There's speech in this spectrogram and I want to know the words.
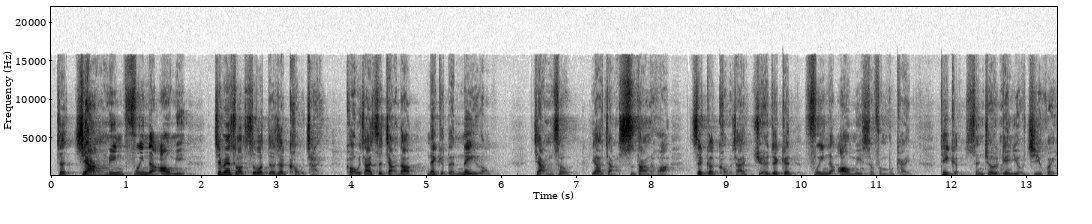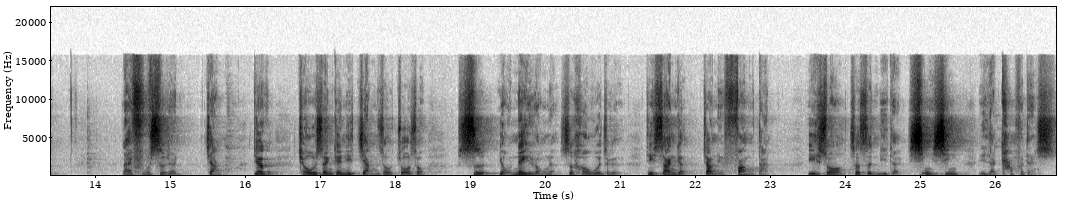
这讲明福音的奥秘。这边说使我得着口才。口才是讲到那个的内容，讲授要讲适当的话，这个口才绝对跟福音的奥秘是分不开。第一个，神求给你有机会来服侍人讲；第二个，求神给你讲授做授是有内容的，是合乎这个；第三个，叫你放胆一说，这是你的信心，你的 confidence。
